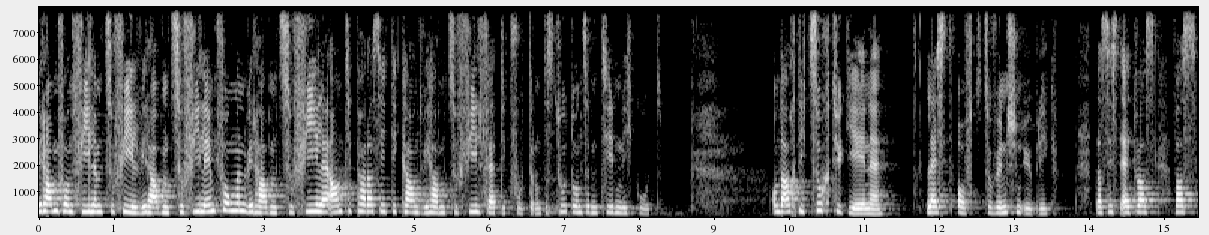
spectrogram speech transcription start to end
Wir haben von vielem zu viel. Wir haben zu viele Impfungen, wir haben zu viele Antiparasitika und wir haben zu viel Fertigfutter und das tut unseren Tieren nicht gut. Und auch die Zuchthygiene lässt oft zu wünschen übrig. Das ist etwas, was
